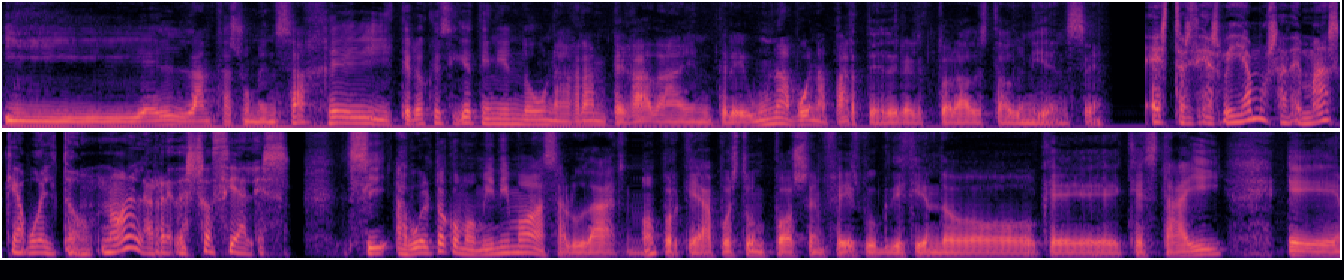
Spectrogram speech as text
y él lanza su mensaje y creo que sigue teniendo una gran pegada entre una buena parte del electorado estadounidense. Estos días veíamos además que ha vuelto ¿no? a las redes sociales. Sí, ha vuelto como mínimo a saludar, ¿no? porque ha puesto un post en Facebook diciendo que, está ahí. Eh,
